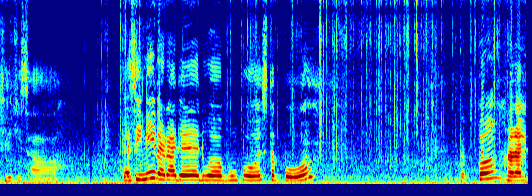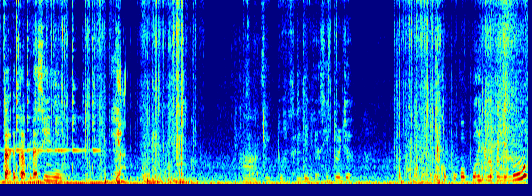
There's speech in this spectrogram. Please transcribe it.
cili kisar. Kat sini dah ada dua bungkus tepung. Tepung Rara letak dekat belah sini. Ya. Ha, situ selit kat situ je. Kopok-kopok ni keluarkan dulu.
